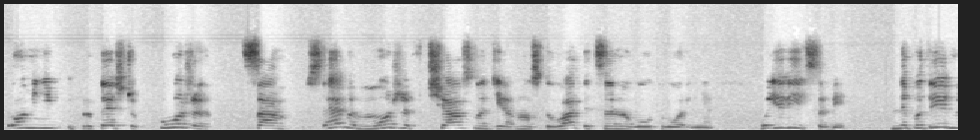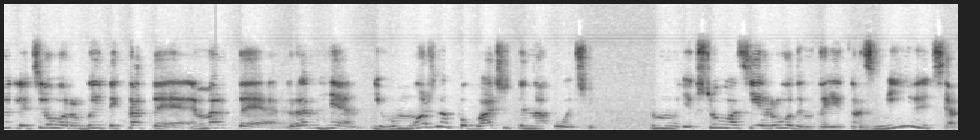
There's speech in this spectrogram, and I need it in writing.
промінів і про те, що кожен сам у себе може вчасно діагностувати це новоутворення. Уявіть собі, не потрібно для цього робити КТ, МРТ, рентген. Його можна побачити на очі. Тому, якщо у вас є родинка, яка змінюється,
